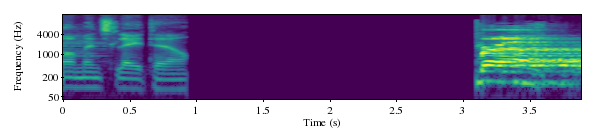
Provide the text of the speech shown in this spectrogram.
moments later. Bruh.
